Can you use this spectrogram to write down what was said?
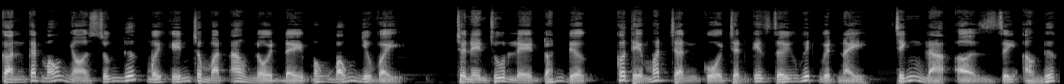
Cần cắt máu nhỏ xuống nước mới khiến cho mặt ao nổi đầy bong bóng như vậy. Cho nên chú Lê đoán được có thể mắt trận của trận kết giới huyết nguyệt này chính là ở dưới ao nước.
